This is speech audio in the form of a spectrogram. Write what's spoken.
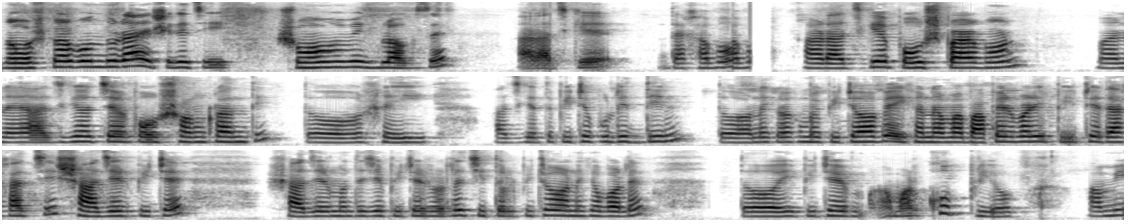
নমস্কার বন্ধুরা, এসে গেছি সমভূমিক ব্লগসে। আর আজকে দেখাবো, আর আজকে পৌষ পার্বণ মানে আজকে হচ্ছে পৌষ সংক্রান্তি, তো সেই আজকে তো পিঠে পুলির দিন, তো অনেক রকমের পিঠে হবে। এখানে আমার বাপের বাড়ি পিঠে দেখাচ্ছি, সাজের পিঠে। সাজের মধ্যে যে পিঠে বলে চিতল পিঠেও অনেকে বলে। তো এই পিঠে আমার খুব প্রিয়। আমি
